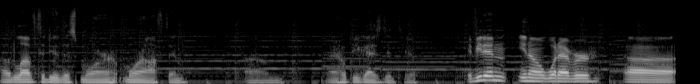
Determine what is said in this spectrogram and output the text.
I would love to do this more more often. Um, I hope you guys did too. If you didn't, you know, whatever. Uh,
